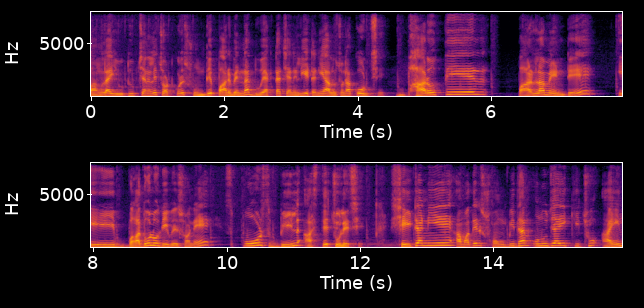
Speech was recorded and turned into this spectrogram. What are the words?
বাংলা ইউটিউব চ্যানেলে চট করে শুনতে পারবেন না, দু একটা চ্যানেলই এটা নিয়ে আলোচনা করছে। ভারতের পার্লামেন্টে এই বাদল অধিবেশনে স্পোর্টস বিল আসতে চলেছে। সেইটা নিয়ে আমাদের সংবিধান অনুযায়ী কিছু আইন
